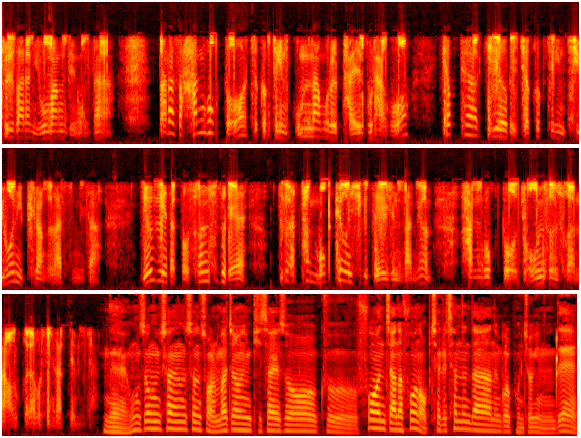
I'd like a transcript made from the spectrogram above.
출발한 유망주입니다. 따라서 한국도 적극적인 꿈나무를 발굴하고 협회와 기업의 적극적인 지원이 필요한 것 같습니다. 여기에다 또 선수들의 뚜렷한 목표 의식이 더해진다면 한국도 좋은 선수가 나올 거라고 생각됩니다. 네, 홍성찬 선수 얼마 전 기사에서 그 후원자나 후원 업체를 찾는다는 걸 본 적이 있는데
